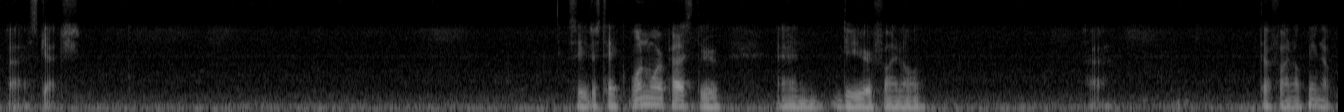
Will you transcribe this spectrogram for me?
uh, sketch. So you just take one more pass through and do your final, uh, the final cleanup.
